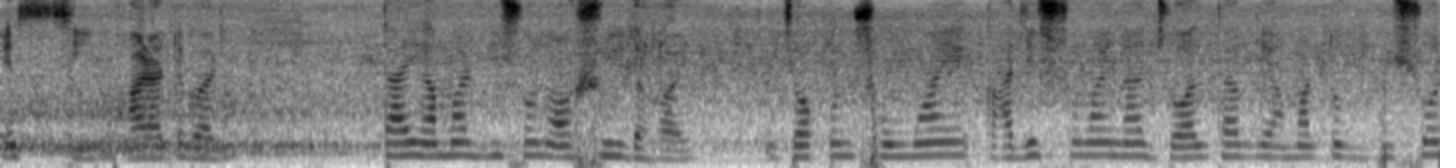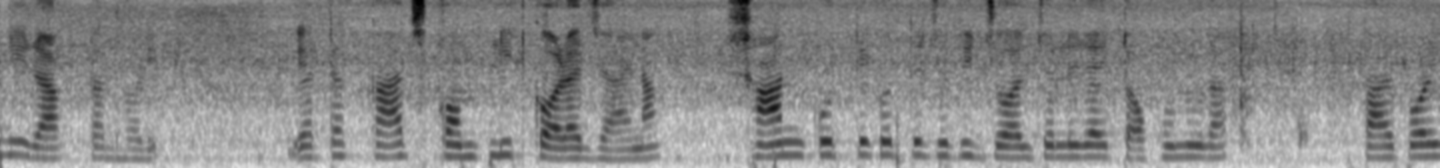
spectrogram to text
এসছি ভাড়াটে বাড়ি। তাই আমার ভীষণ অসুবিধা হয়। যখন সময়ে, কাজের সময় না জল থাকলে আমার তো ভীষণই রাগটা ধরে। একটা কাজ কমপ্লিট করা যায় না। স্নান করতে করতে যদি জল চলে যায় তখন ওরা তারপরে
